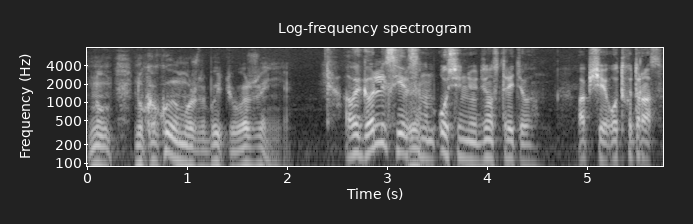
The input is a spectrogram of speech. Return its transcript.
Ну, ну какое может быть уважение? А вы говорили с Ельцином осенью 93-го? Вообще, вот хоть раз?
